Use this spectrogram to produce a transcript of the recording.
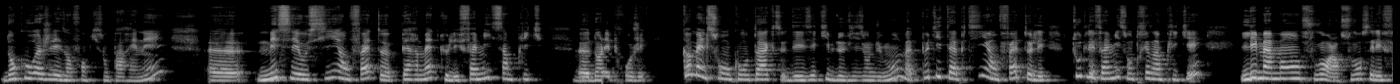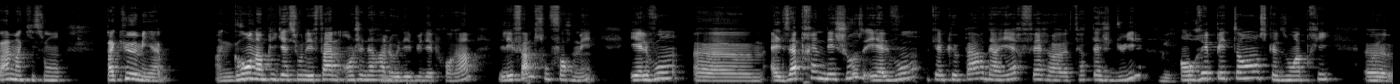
d'encourager les enfants qui sont parrainés, euh, mais c'est aussi en fait permettre que les familles s'impliquent euh, dans les projets comme elles sont en contact des équipes de Vision du Monde, bah, petit à petit, en fait, les, toutes les familles sont très impliquées. Les mamans, souvent, alors souvent c'est les femmes hein, qui sont, pas que, mais il y a une grande implication des femmes en général au début des programmes. Les femmes sont formées et elles vont, euh, elles apprennent des choses et elles vont quelque part derrière faire euh, faire tâche d'huile en répétant ce qu'elles ont appris euh,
